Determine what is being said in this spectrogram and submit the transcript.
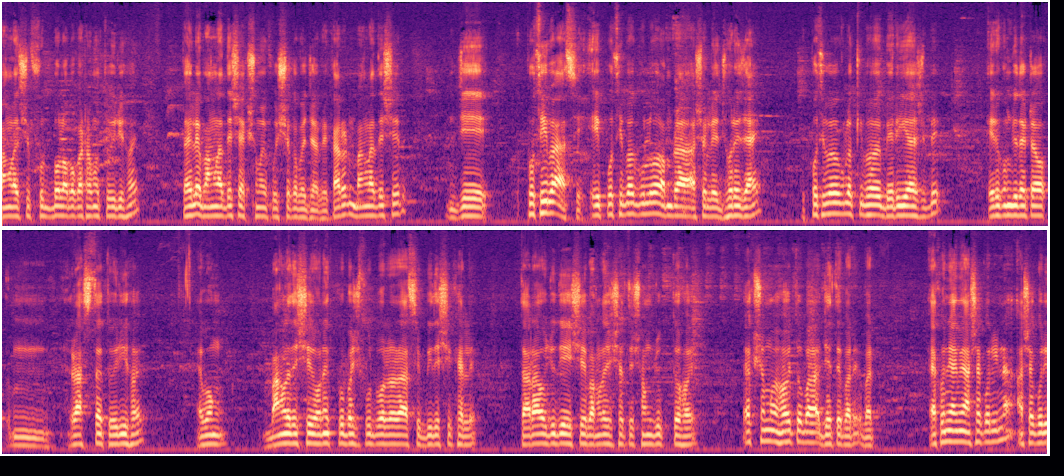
বাংলাদেশের ফুটবল অবকাঠামো তৈরি হয়, তাহলে বাংলাদেশ একসময় বিশ্বকাপে যাবে। কারণ বাংলাদেশের যে প্রতিভা আছে, এই প্রতিভাগুলো আমরা আসলে ঝরে যায়। প্রতিভাগুলো কীভাবে বেরিয়ে আসবে, এরকম যদি একটা রাস্তা তৈরি হয় এবং বাংলাদেশের অনেক প্রবাসী ফুটবলাররা আছে, বিদেশে খেলে। তারাও যদি এসে বাংলাদেশের সাথে সংযুক্ত হয়, একসময় হয়তো বা যেতে পারে, বাট এখনই আমি আশা করি না। আশা করি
